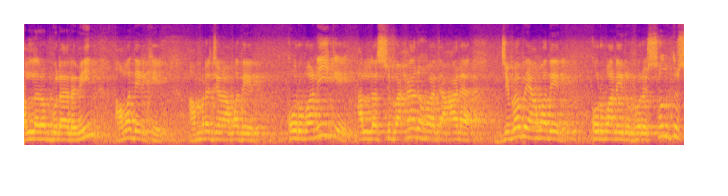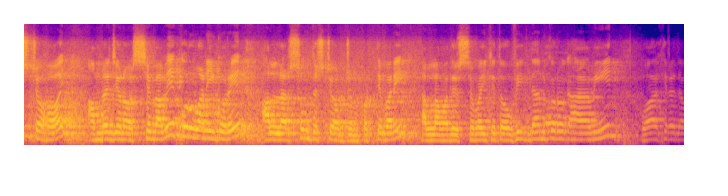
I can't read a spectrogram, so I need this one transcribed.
আল্লাহ রব্বুল আলমিন আমাদেরকে, আমরা যেন আমাদের কোরবানিকে আল্লাহ সুবাহান হয় আলা যেভাবে আমাদের কোরবানির উপরে সন্তুষ্ট হয়, আমরা যেন সেভাবে কোরবানি করে আল্লাহর সন্তুষ্টি অর্জন করতে পারি। আল্লাহ আমাদের সবাইকে তৌফিক দান করুক, আমিন। ওয়াখিরা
